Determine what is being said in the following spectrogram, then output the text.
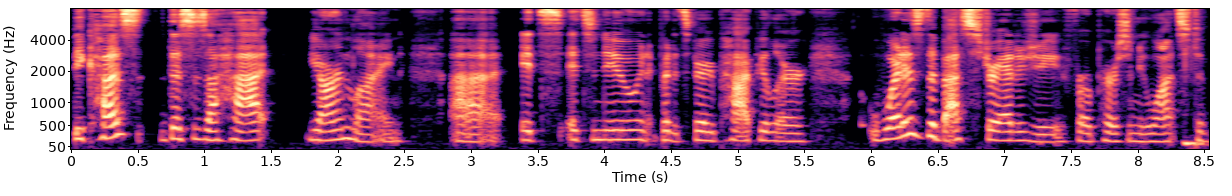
because this is a hot yarn line uh, it's it's new but it's very popular what is the best strategy for a person who wants to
